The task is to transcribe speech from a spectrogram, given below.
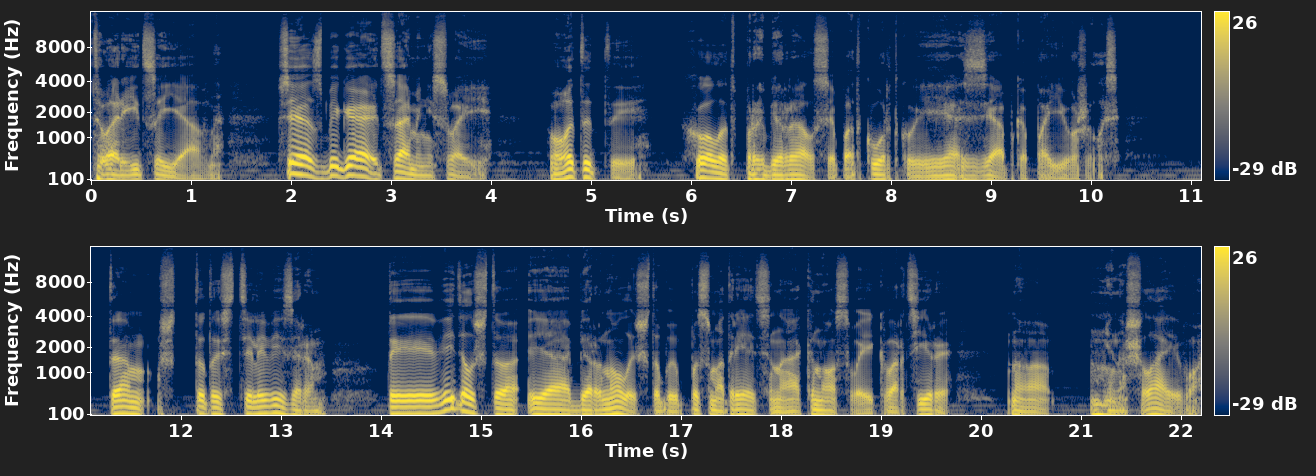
творится явно. Все сбегают сами не свои. Вот и ты. Холод пробирался под куртку, и я зябко поежилась. Там что-то с телевизором. Ты видел, что я обернулась, чтобы посмотреть на окно своей квартиры, но не нашла его.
